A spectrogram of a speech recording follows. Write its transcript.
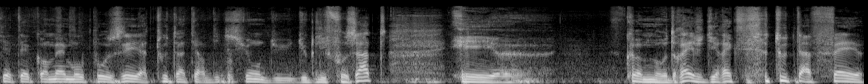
qui était quand même opposé à toute interdiction du, du glyphosate. Et euh, comme Audrey, je dirais que c'est tout à fait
